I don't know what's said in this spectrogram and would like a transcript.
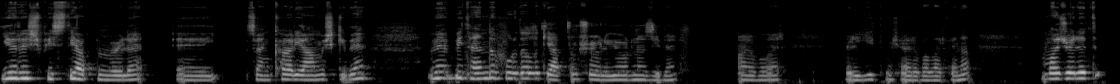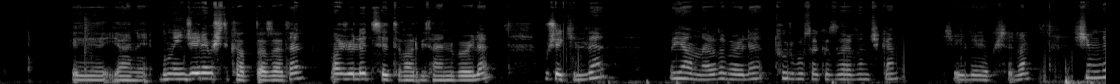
yarış pisti yaptım böyle. eee, sen kar yağmış gibi. Ve bir tane de hurdalık yaptım. Şöyle gördüğünüz gibi. Arabalar. Böyle gitmiş arabalar falan. Majolet e, yani bunu incelemiştik hatta zaten. Majolet seti var bir tane böyle. Bu şekilde. Ve yanlarda böyle turbo sakızlardan çıkan şeyleri yapıştırdım. Şimdi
